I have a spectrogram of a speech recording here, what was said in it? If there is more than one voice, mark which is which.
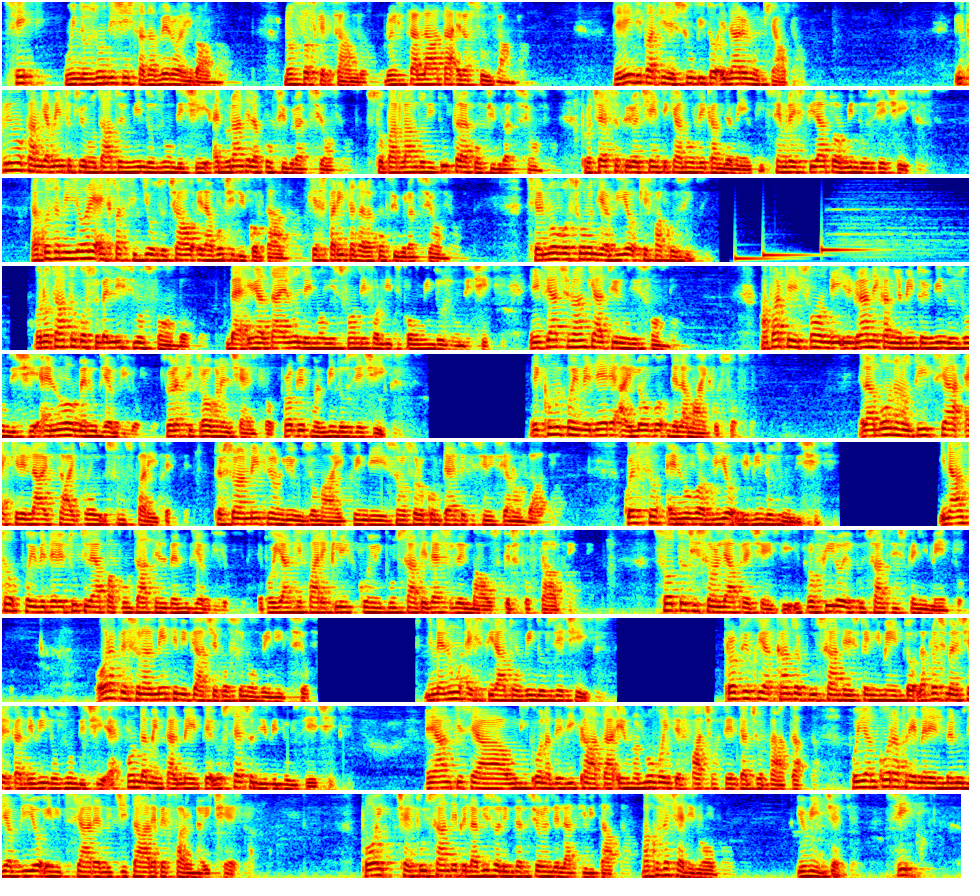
Speaker 1: Sì, Windows 11 sta davvero arrivando. Non sto scherzando, l'ho installata e la sto usando. Direi di partire subito e dare un'occhiata. Il primo cambiamento che ho notato in Windows 11 è durante la configurazione. Sto parlando di tutta la configurazione. Processo più recente che ha nuovi cambiamenti, sembra ispirato a Windows 10X. La cosa migliore è il fastidioso ciao e la voce di Cortana, che è sparita dalla configurazione. C'è il nuovo suono di avvio che fa così. Ho notato questo bellissimo sfondo. Beh, in realtà è uno dei nuovi sfondi forniti con Windows 11 e mi piacciono anche altri nuovi sfondi. A parte gli sfondi, il grande cambiamento in Windows 11 è il nuovo menu di avvio, che ora si trova nel centro, proprio come Windows 10X. E come puoi vedere ha il logo della Microsoft. E la buona notizia è che le live title sono sparite. Personalmente non li uso mai, quindi sono solo contento che se ne siano andati. Questo è il nuovo avvio di Windows 11. In alto puoi vedere tutte le app appuntate nel menu di avvio e puoi anche fare clic con il pulsante destro del mouse per spostarti. Sotto ci sono le app recenti, il profilo e il pulsante di spegnimento. Ora personalmente mi piace questo nuovo inizio. Il menu è ispirato a Windows 10X. Proprio qui accanto al pulsante di spegnimento, la prossima ricerca di Windows 11 è fondamentalmente lo stesso di Windows 10 e anche se ha un'icona dedicata e una nuova interfaccia utente aggiornata, puoi ancora premere il menu di avvio e iniziare a digitare per fare una ricerca. Poi c'è il pulsante per la visualizzazione delle attività, ma cosa c'è di nuovo? I widget. Sì,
